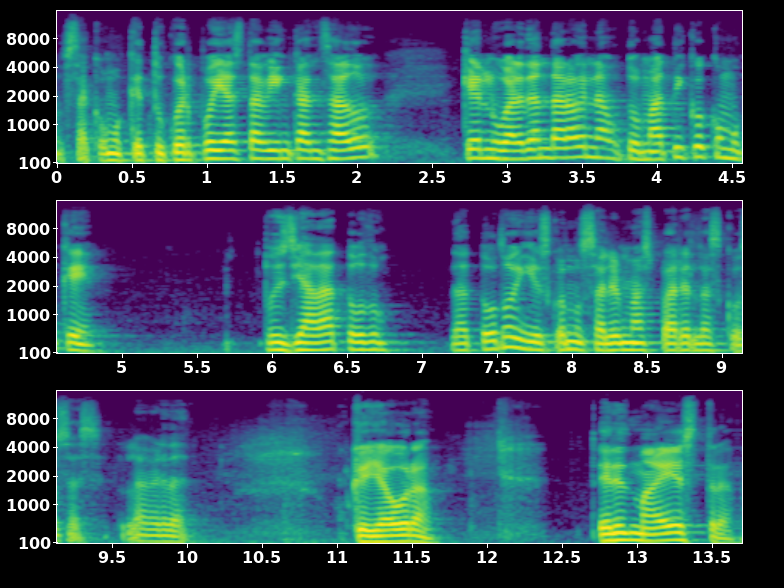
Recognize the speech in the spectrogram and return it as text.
O sea, como que tu cuerpo ya está bien cansado, que en lugar de andar en automático, como que, pues ya da todo, da todo y es cuando salen más pares las cosas, la verdad. Ok, ahora, eres maestra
